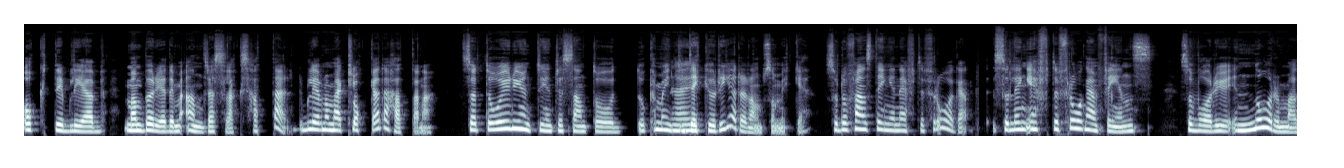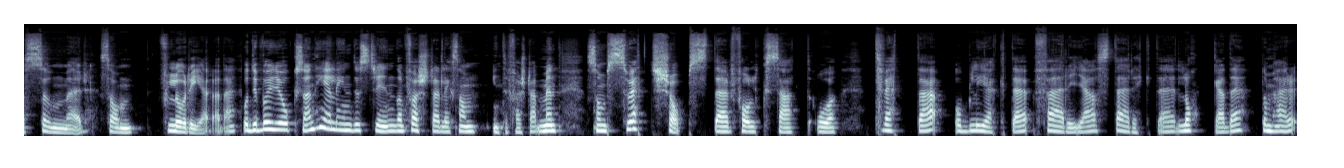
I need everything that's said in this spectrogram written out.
Och det blev, man började med andra slags hattar. Det blev de här klockade hattarna. Så att då är det ju inte intressant och då kan man ju inte Nej. dekorera dem så mycket. Så då fanns det ingen efterfrågan. Så länge efterfrågan finns så var det ju enorma summor som florerade. Och det var ju också en hel industri, de första, liksom, inte första, men som sweatshops där folk satt och tvätta och blekte, färga, stärkte, lockade de här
